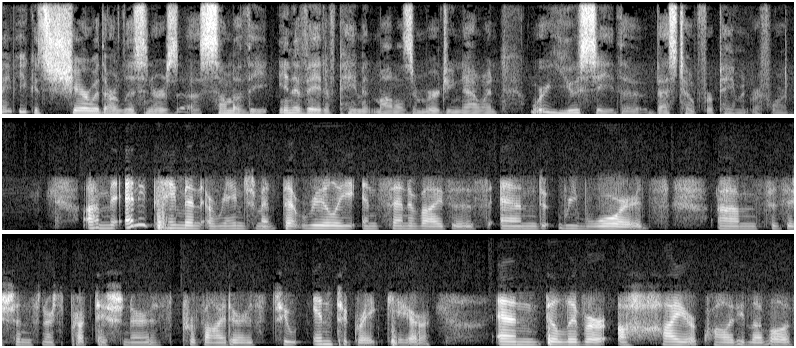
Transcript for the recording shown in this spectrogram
Maybe you could share with our listeners uh, some of the innovative payment models emerging now and where you see the best hope for payment reform. um, any payment arrangement that really incentivizes and rewards um, physicians, nurse practitioners, providers to integrate care and deliver a higher quality level of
